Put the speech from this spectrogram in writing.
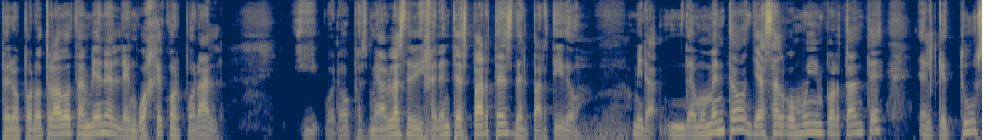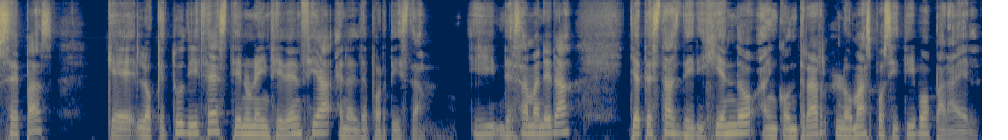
pero por otro lado también el lenguaje corporal. Y bueno, pues me hablas de diferentes partes del partido. Mira, de momento ya es algo muy importante el que tú sepas que lo que tú dices tiene una incidencia en el deportista. Y de esa manera ya te estás dirigiendo a encontrar lo más positivo para él.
